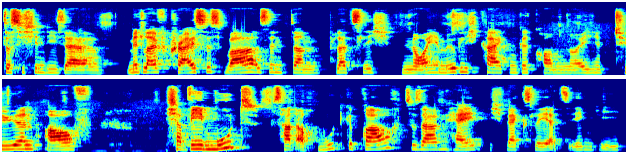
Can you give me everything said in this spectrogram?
dass ich in dieser Midlife Crisis war, sind dann plötzlich neue Möglichkeiten gekommen, neue Türen auf. Ich habe wie Mut, es hat auch Mut gebraucht, zu sagen, hey, ich wechsle jetzt irgendwie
